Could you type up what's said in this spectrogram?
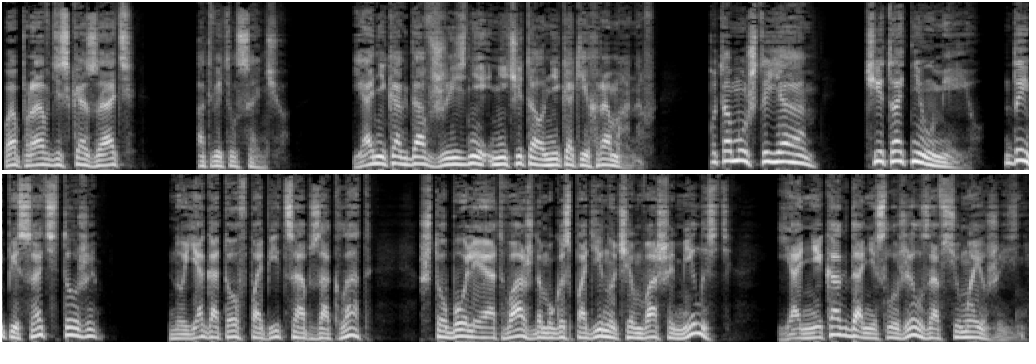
«По правде сказать», — ответил Санчо, — «я никогда в жизни не читал никаких романов потому что я читать не умею, да и писать тоже. Но я готов побиться об заклад, что более отважному господину, чем ваша милость, я никогда не служил за всю мою жизнь.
